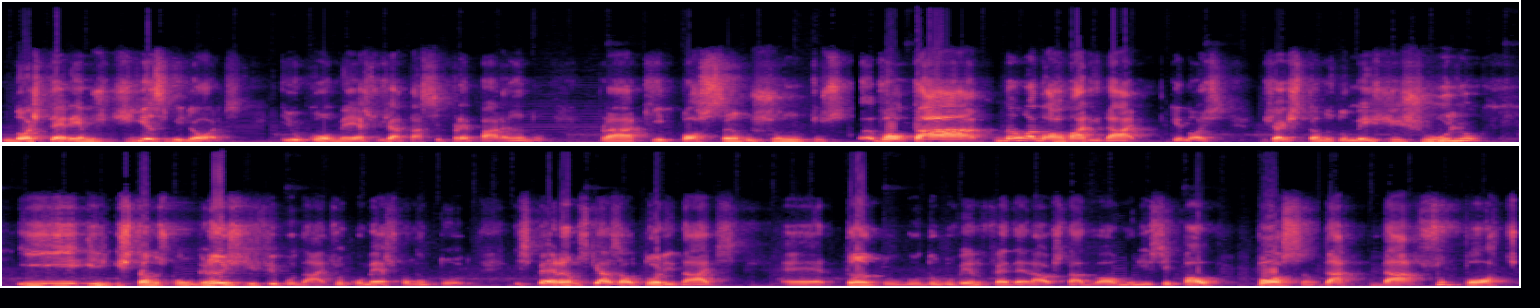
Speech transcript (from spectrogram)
nós teremos dias melhores e o comércio já está se preparando para que possamos juntos voltar, não à normalidade, porque nós já estamos no mês de julho e, estamos com grandes dificuldades, o comércio como um todo. Esperamos que as autoridades, é, tanto do governo federal, estadual, municipal, possam dar, dar suporte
